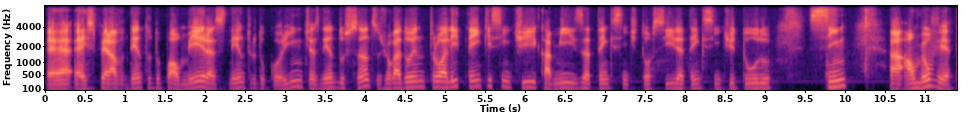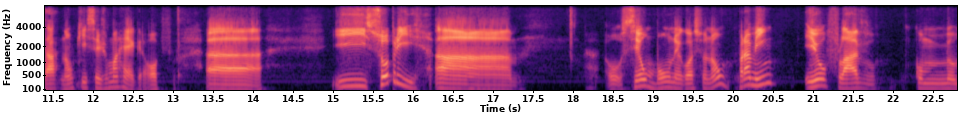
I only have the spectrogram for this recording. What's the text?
é, é esperado dentro do Palmeiras, dentro do Corinthians, dentro do Santos, o jogador entrou ali, tem que sentir camisa, tem que sentir torcida, tem que sentir tudo. Sim, ao meu ver, tá? Não que seja uma regra, óbvio. Uh, e sobre uh, ser um bom negócio ou não, para mim, eu, Flávio, como meu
